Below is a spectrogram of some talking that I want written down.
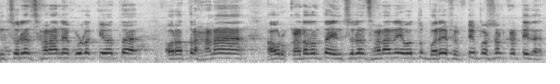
ಇನ್ಸೂರೆನ್ಸ್ ಹಣನೇ ಕೊಡೋಕ್ಕೆ ಇವತ್ತು ಅವ್ರ ಹತ್ರ ಹಣ, ಅವರು ಕಟ್ಟದಂಥ ಇನ್ಸೂರೆನ್ಸ್ ಹಣನೇ ಇವತ್ತು ಬರೀ ಫಿಫ್ಟಿ ಪರ್ಸೆಂಟ್ ಕಟ್ಟಿದ್ದಾರೆ.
